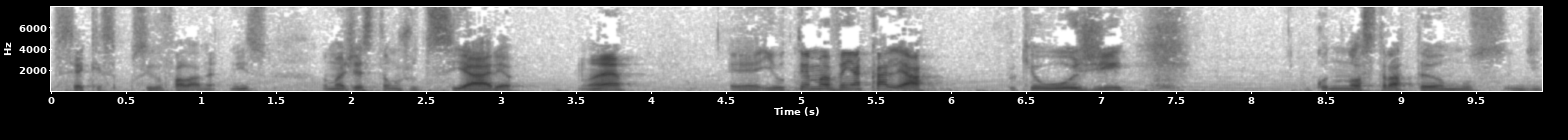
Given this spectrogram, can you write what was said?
se é que é possível falar né, nisso, uma gestão judiciária, não é? é? E o tema vem a calhar, porque hoje, quando nós tratamos de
